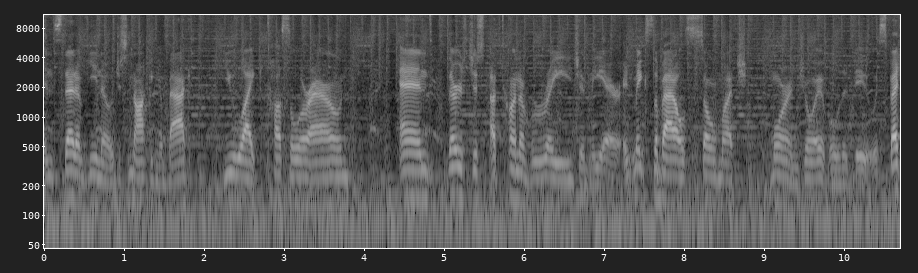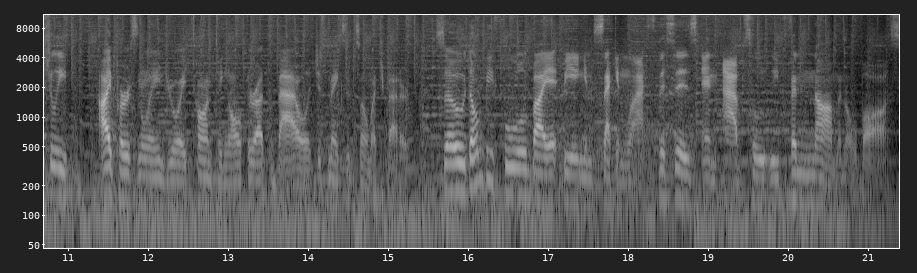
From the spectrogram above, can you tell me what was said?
instead of, you know, just knocking them back, you, like, tussle around, and there's just a ton of rage in the air. It makes the battle so much more enjoyable to do, especially I personally enjoy taunting all throughout the battle, it just makes it so much better. So don't be fooled by it being in second last, this is an absolutely phenomenal boss.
